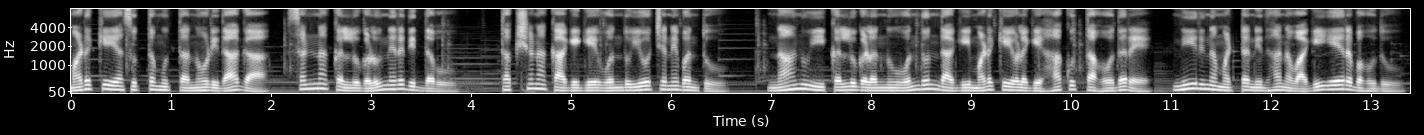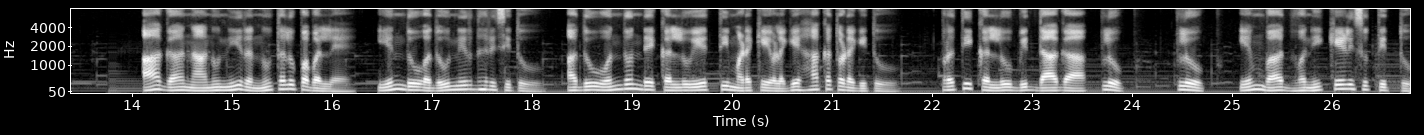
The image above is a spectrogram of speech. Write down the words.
ಮಡಕೆಯ ಸುತ್ತಮುತ್ತ ನೋಡಿದಾಗ ಸಣ್ಣ ಕಲ್ಲುಗಳು ನೆರೆದಿದ್ದವು. ತಕ್ಷಣ ಕಾಗೆಗೆ ಒಂದು ಯೋಚನೆ ಬಂತು. ನಾನು ಈ ಕಲ್ಲುಗಳನ್ನು ಒಂದೊಂದಾಗಿ ಮಡಕೆಯೊಳಗೆ ಹಾಕುತ್ತಾ ಹೋದರೆ ನೀರಿನ ಮಟ್ಟ ನಿಧಾನವಾಗಿ ಏರಬಹುದು. ಆಗ ನಾನು ನೀರನ್ನು ತಲುಪಬಲ್ಲೆ ಎಂದು ಅದು ನಿರ್ಧರಿಸಿತು. ಅದು ಒಂದೊಂದೇ ಕಲ್ಲು ಎತ್ತಿ ಮಡಕೆಯೊಳಗೆ ಹಾಕತೊಡಗಿತು. ಪ್ರತಿ ಕಲ್ಲು ಬಿದ್ದಾಗ ಪ್ಲೂಪ್ ಪ್ಲೂಪ್ ಎಂಬ ಧ್ವನಿ ಕೇಳಿಸುತ್ತಿತ್ತು.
